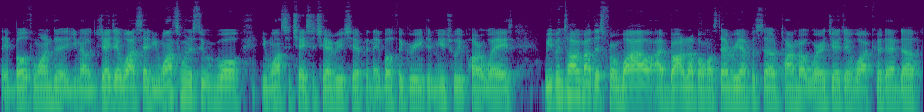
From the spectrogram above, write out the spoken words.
They both wanted to, you know, J.J. Watt said he wants to win a Super Bowl, he wants to chase a championship, and they both agreed to mutually part ways. We've been talking about this for a while. I've brought it up almost every episode, talking about where JJ Watt could end up.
